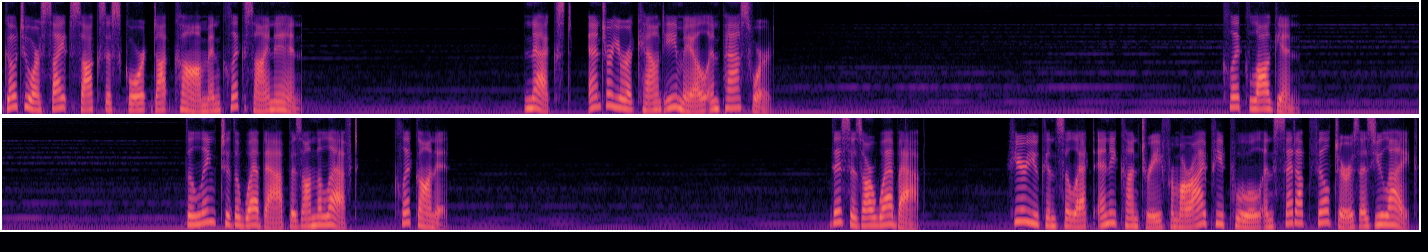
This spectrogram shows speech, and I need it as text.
go to our site socksescort.com and click sign in. Next, enter your account email and password. Click login. The link to the web app is on the left, click on it. This is our web app. Here you can select any country from our IP pool and set up filters as you like.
